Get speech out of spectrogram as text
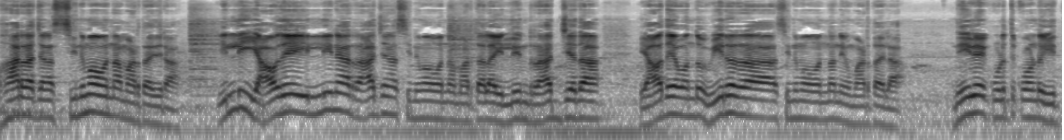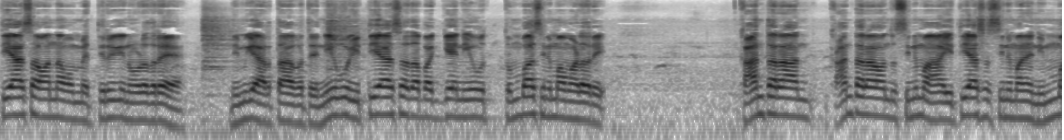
ಮಹಾರಾಜನ ಸಿನಿಮಾವನ್ನು ಮಾಡ್ತಾ ಇದ್ದೀರಾ? ಇಲ್ಲಿ ಯಾವುದೇ ಇಲ್ಲಿನ ರಾಜನ ಸಿನಿಮಾವನ್ನು ಮಾಡ್ತಾ ಇಲ್ಲ. ಇಲ್ಲಿನ ರಾಜ್ಯದ ಯಾವುದೇ ಒಂದು ವೀರರ ಸಿನಿಮಾವನ್ನು ನೀವು ಮಾಡ್ತಾ ಇಲ್ಲ. ನೀವೇ ಕುಳಿತುಕೊಂಡು ಇತಿಹಾಸವನ್ನು ಒಮ್ಮೆ ತಿರುಗಿ ನೋಡಿದ್ರೆ ನಿಮಗೆ ಅರ್ಥ ಆಗುತ್ತೆ. ನೀವು ಇತಿಹಾಸದ ಬಗ್ಗೆ ನೀವು ತುಂಬ ಸಿನಿಮಾ ಮಾಡಿದ್ರಿ. ಕಾಂತಾರ ಕಾಂತಾರ ಒಂದು ಸಿನಿಮಾ, ಇತಿಹಾಸ ಸಿನಿಮಾನೇ ನಿಮ್ಮ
